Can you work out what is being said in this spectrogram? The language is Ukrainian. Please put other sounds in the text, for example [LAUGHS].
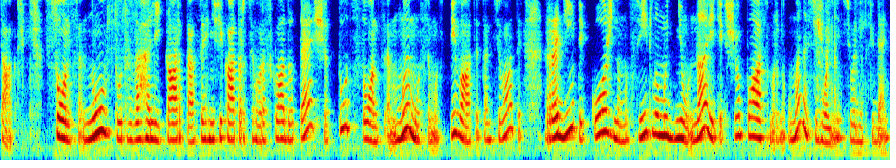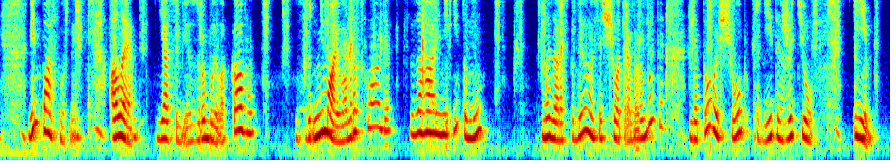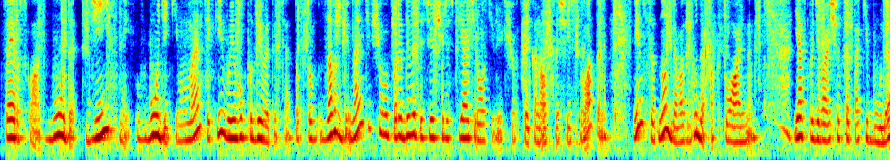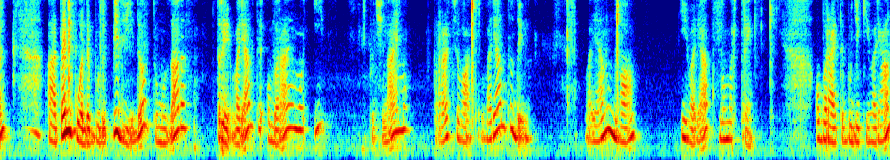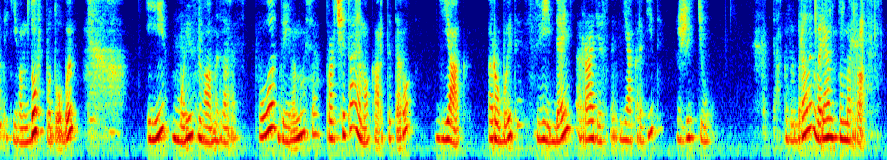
Так, сонце. Ну тут взагалі карта, сигніфікатор цього розкладу те, що тут сонце. Ми мусимо співати, танцювати, радіти кожному світлому дню, навіть якщо пасмурно. У мене сьогодні, сьогодні такий день, він пасмурний. Але я собі зробила каву, знімаю вам розклади загальні, і тому ми зараз подивимося, що треба робити для того, щоб радіти життю. І цей розклад буде дійсний в будь-який момент, який ви його подивитеся. Тобто завжди, навіть якщо ви передивитесь його через 5 років, якщо цей канал все ще існуватиме, він все одно для вас буде актуальним. Я сподіваюся, що це так і буде. Тайм-коди будуть під відео, тому зараз три варіанти обираємо і починаємо працювати. Варіант 1, варіант 2 і варіант номер 3. Обирайте будь-який варіант, який вам до вподоби. І ми з вами зараз подивимося, прочитаємо карти Таро, як робити свій день радісним, як радіти життю. Так, вибрали варіант номер раз.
